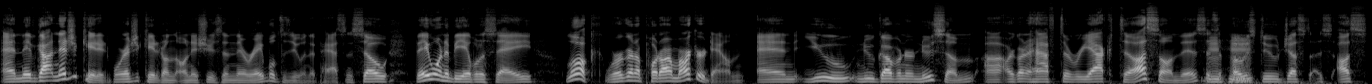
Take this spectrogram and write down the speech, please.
and they've gotten educated, more educated on, on issues than they were able to do in the past. And so they want to be able to say, look, we're going to put our marker down, and you, new Governor Newsom, uh, are going to have to react to us on this as Mhm. opposed to just us,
